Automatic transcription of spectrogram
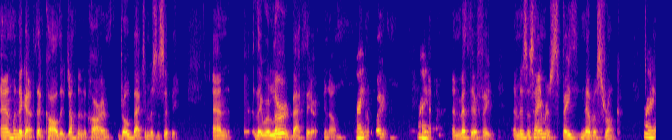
And when they got that call, they jumped in the car and drove back to Mississippi. And uh, they were lured back there, you know, Right, right, and met their fate. And Mrs. Hamer's faith never shrunk. right.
